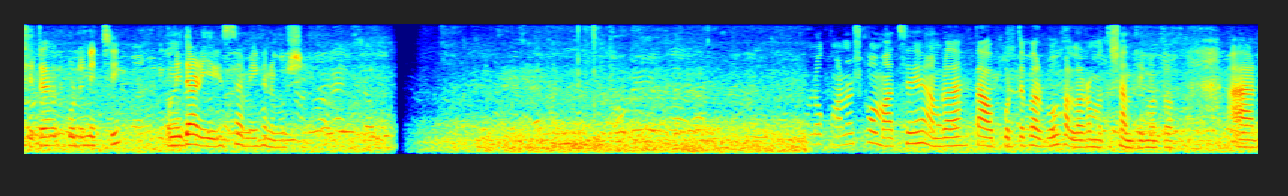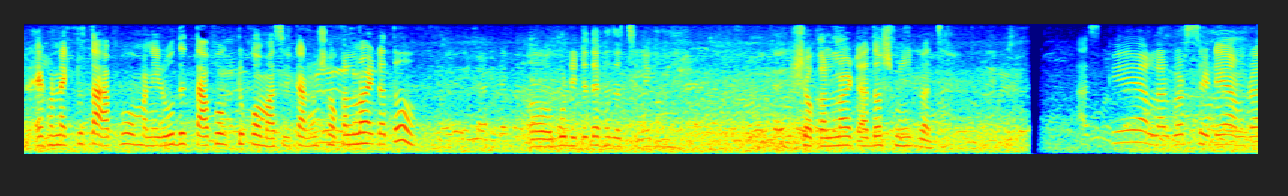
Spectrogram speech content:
সেটা পড়ে নিচ্ছি। উনি দাঁড়িয়ে গেছে, আমি এখানে বসে। মানুষ কম আছে, আমরা তাও করতে পারব আল্লাহর মতো শান্তি মতো। আর এখন একটু তাপও মানে রোদের তাপও একটু কম আছে, কারণ সকাল নয়টা তো। বডিটা দেখা যাচ্ছে না এখানে। সকাল নয়টা দশ মিনিট বাজে। আজকে আল্লাহরগড় সেটে আমরা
